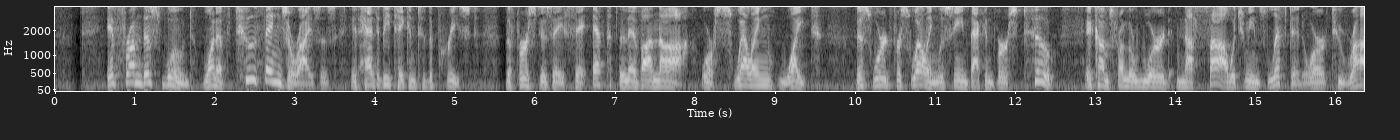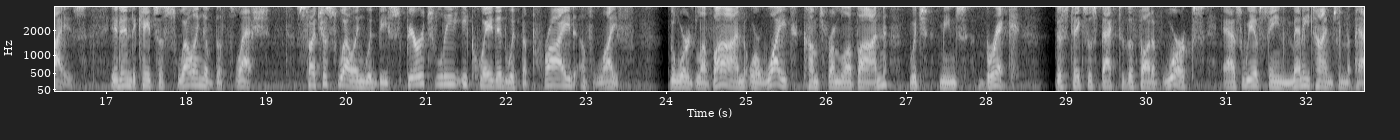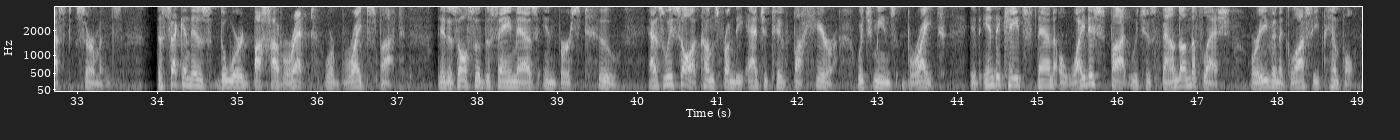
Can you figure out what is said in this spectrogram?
If from this wound one of two things arises, it had to be taken to the priest. The first is a se'et levana, or swelling white. This word for swelling was seen back in verse 2. It comes from the word nasa, which means lifted or to rise. It indicates a swelling of the flesh. Such a swelling would be spiritually equated with the pride of life. The word lavan or white comes from lavan, which means brick. This takes us back to the thought of works, as we have seen many times in the past sermons. The second is the word baharet or bright spot. It is also the same as in verse 2. As we saw, it comes from the adjective bahir, which means bright. It indicates then a whitish spot which is found on the flesh or even a glossy pimple.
